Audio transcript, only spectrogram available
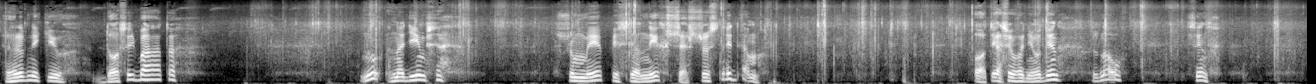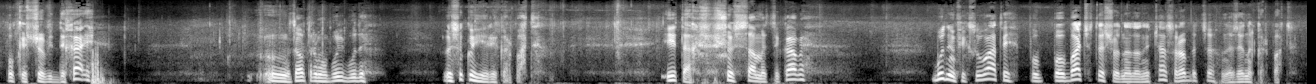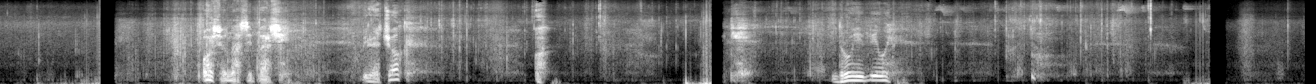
Грибників досить багато. Ну, надіємося, що ми після них ще щось знайдемо. От, я сьогодні один знову. Син поки що віддихає. Завтра, мабуть, буде високогір'я Карпат. І так, щось саме цікаве. Будемо фіксувати, по- побачите, що на даний час робиться в низинах Карпат. Ось у нас і перший білячок. О. Другий білий.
